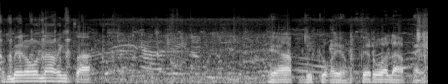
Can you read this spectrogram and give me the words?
Pag meron akong nakita kaya update ko kayo pero wala pa eh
